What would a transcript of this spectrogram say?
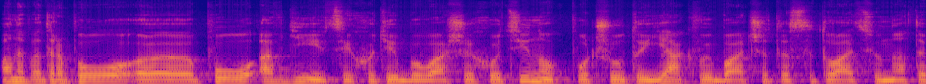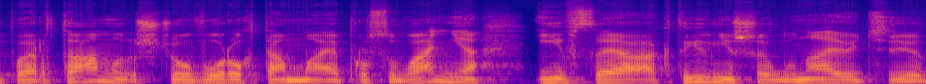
Пане Петре, по, е, по Авдіївці хотів би ваших оцінок почути, як ви бачите ситуацію на тепер там, що ворог там має просування, і все активніше лунають е,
